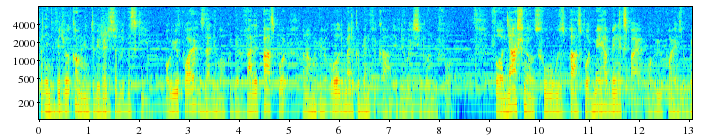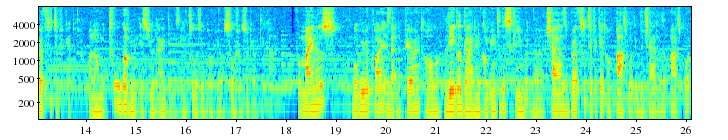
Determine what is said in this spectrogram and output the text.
For an individual coming in to be registered with the scheme, what we require is that they walk with their valid passport along with their old medical benefit card if they were issued one before. For nationals whose passport may have been expired, what we require is your birth certificate along with two government issued IDs inclusive of your social security card. For minors, what we require is that the parent or legal guardian come into the scheme with the child's birth certificate or passport if the child has a passport,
